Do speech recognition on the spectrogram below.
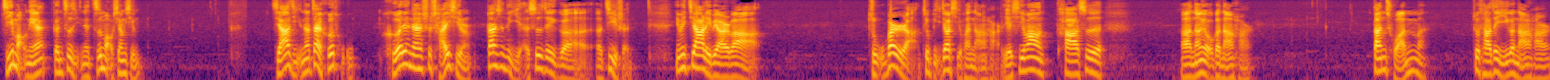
己卯年跟自己呢子卯相刑，甲己呢在合土，合的呢是财星，但是呢也是这个呃忌神，因为家里边吧。祖辈儿啊，就比较喜欢男孩，也希望他是啊能有个男孩单传嘛。就他这一个男孩，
